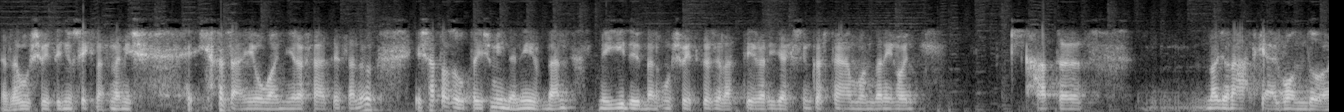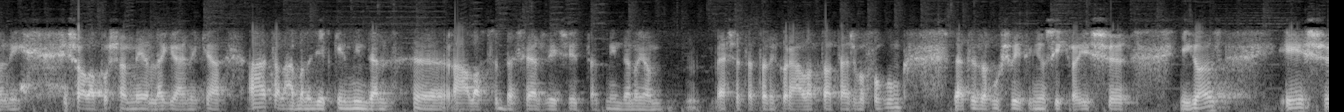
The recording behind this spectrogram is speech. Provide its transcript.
ez a húsvéti nyusziknak nem is igazán jó annyira feltétlenül, és hát azóta is minden évben, még időben húsvét közelettével igyekszünk azt elmondani, hogy hát nagyon át kell gondolni, és alaposan mérlegelni kell. Általában egyébként minden állat beszerzését, tehát minden olyan esetet, amikor állattartásba fogunk, tehát ez a húsvéti nyuszikra is igaz. És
